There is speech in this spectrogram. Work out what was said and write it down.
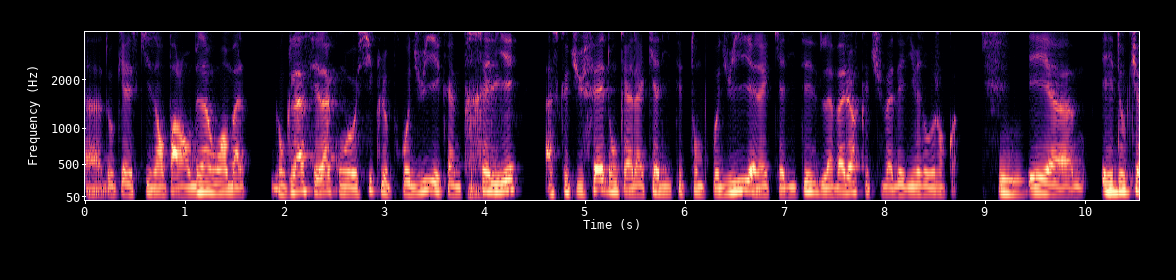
Euh, donc est-ce qu'ils en parlent en bien ou en mal? Donc là c'est là qu'on voit aussi que le produit est quand même très lié à ce que tu fais, donc à la qualité de ton produit, à la qualité de la valeur que tu vas délivrer aux gens quoi. Mmh. Et et donc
